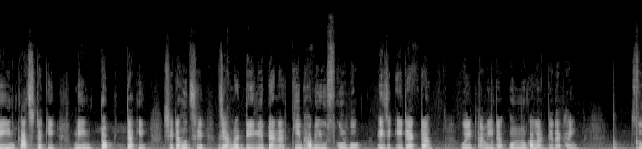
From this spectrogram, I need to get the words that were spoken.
মেইন কাজটা কি? মেইন টপিকটা কি? সেটা হচ্ছে যে, আমরা ডেইলি প্ল্যানার কীভাবে ইউজ করব? এই যে, এইটা একটা ওয়েট আমি এটা অন্য কালার দিয়ে দেখাই। সো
